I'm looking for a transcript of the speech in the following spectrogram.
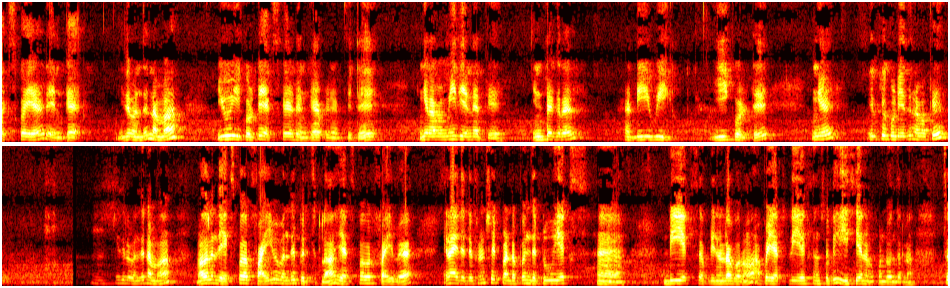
x squared என்க. இது வந்து நம்ம u equal to x squared என்க அப்படின்னு எடுத்துட்டு இங்கே நம்ம மீதி என்ன இருக்குது இன்டகிரல் டிவி ஈக்குவல் டு இங்கே இருக்கக்கூடியது நமக்கு இதில் வந்து நம்ம முதல்ல இந்த எக்ஸ் பவர் ஃபைவை வந்து பிரிச்சுக்கலாம். எக்ஸ் பவர் ஃபைவை ஏன்னா இதை டிஃப்ரென்ஷியேட் பண்ணுறப்போ இந்த டூ எக்ஸ் டிஎக்ஸ் அப்படின்னுலாம் வரும். அப்போ எக்ஸ் டிஎக்ஸ்னு சொல்லி ஈஸியாக நம்ம கொண்டு வந்துடலாம். ஸோ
